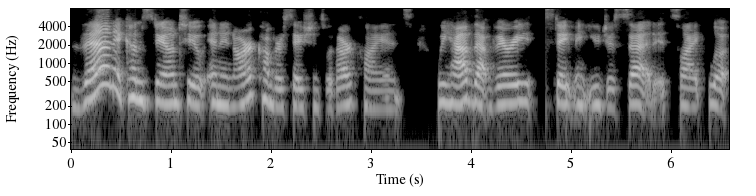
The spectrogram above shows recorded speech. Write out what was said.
Then it comes down to, and in our conversations with our clients, we have that very statement you just said. It's like, look,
